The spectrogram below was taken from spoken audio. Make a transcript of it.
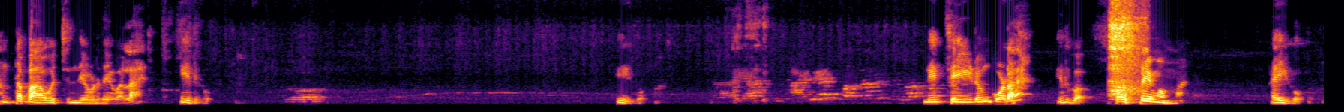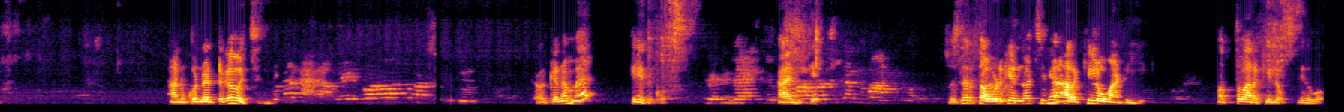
అంతా బాగా వచ్చింది దేవుడి వల్ల ఇదిగో. ఇదిగో. నేను చేయడం కూడా ఇదిగో ఫస్ట్ టైం అమ్మ. అయ్యో. అనుకున్నట్టుగా వచ్చింది. ఓకేనమ్మా? ఏదుకో అంతే. చూసారు తవుడికి ఎన్ని వచ్చినాయి? అరకిలో మాట ఇవి మొత్తం అరకిలో ఇదిగో.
